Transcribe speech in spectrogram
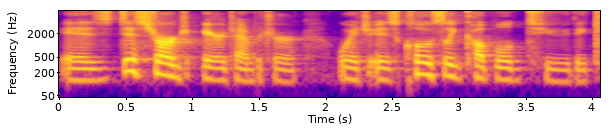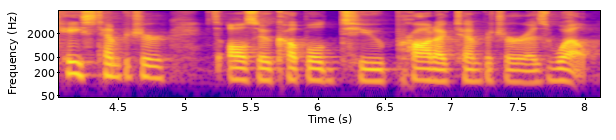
is discharge air temperature, which is closely coupled to the case temperature. It's also coupled to product temperature as well.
